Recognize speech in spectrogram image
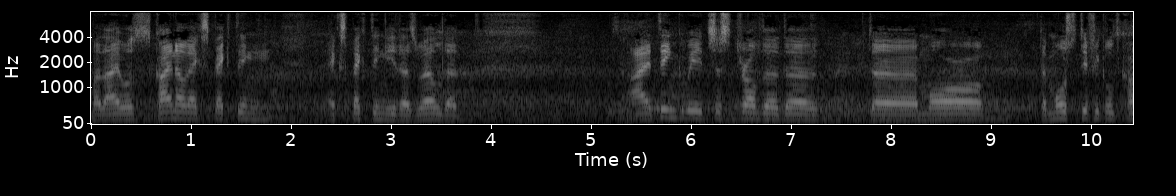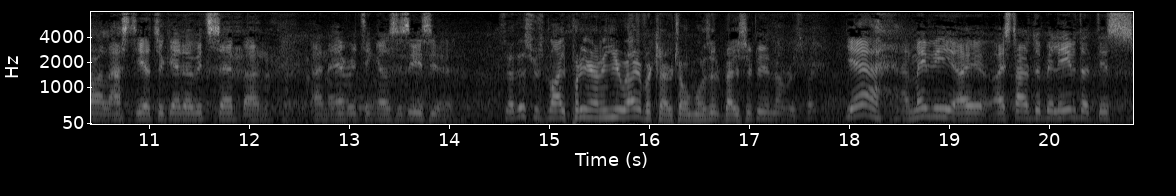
But I was kind of expecting expecting it as well. That I think we just drove the the, the more the most difficult car last year together with Seb, and and everything else is easier. So this was like putting on a new overcoat, on was it, basically, in that respect? Yeah, and maybe I, I started to believe that this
